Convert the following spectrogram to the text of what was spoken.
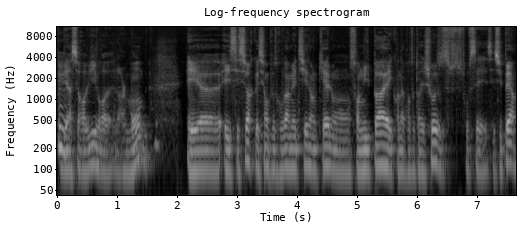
faut Mm. bien survivre dans le monde. Et, euh, et c'est sûr que si on peut trouver un métier dans lequel on s'ennuie pas et qu'on apprend tout le temps des choses, je trouve que c'est c'est super.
